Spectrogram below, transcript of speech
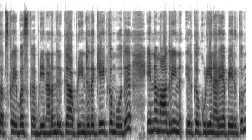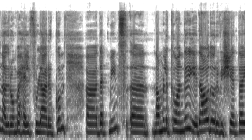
சப்ஸ்கிரைபர்ஸ்க்கு இப்படி நடந்திருக்கு அப்படின்றத கேட்கும்போது என்ன மாதிரி இருக்கக்கூடிய நிறைய பேருக்கும் அது ரொம்ப ஹெல்ப்ஃபுல்லாக இருக்கும். தட் மீன்ஸ் நம்மளுக்கு வந்து ஏதாவது ஒரு விஷயத்த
